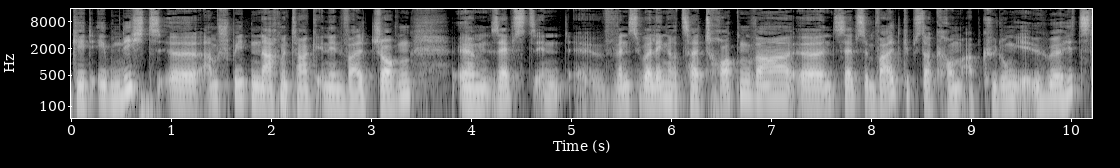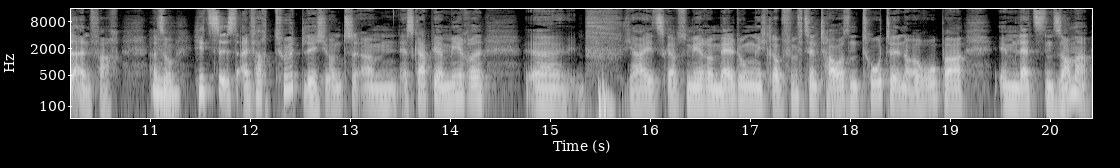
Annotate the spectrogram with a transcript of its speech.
geht eben nicht äh, am späten Nachmittag in den Wald joggen. Ähm, selbst in, äh, wenn es über längere Zeit trocken war, äh, selbst im Wald gibt's da kaum Abkühlung, ihr überhitzt einfach. Also mhm. Hitze ist einfach tödlich und ähm, es gab ja mehrere, äh, ja, jetzt gab's mehrere Meldungen, ich glaube 15.000 Tote in Europa im letzten Sommer.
